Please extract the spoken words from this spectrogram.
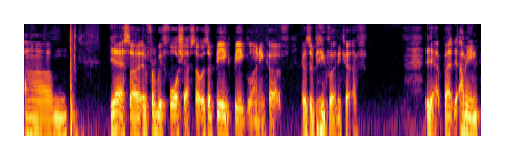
Um, yeah, so from with four chefs, so it was a big, big learning curve. It was a big learning curve. Yeah, but I mean,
